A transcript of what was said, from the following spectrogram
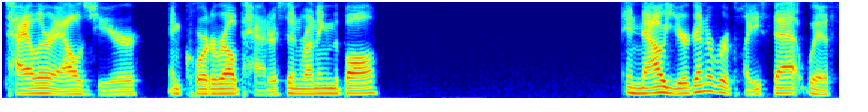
Tyler Allgeier, and Cordarrelle Patterson running the ball. And now you're going to replace that with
